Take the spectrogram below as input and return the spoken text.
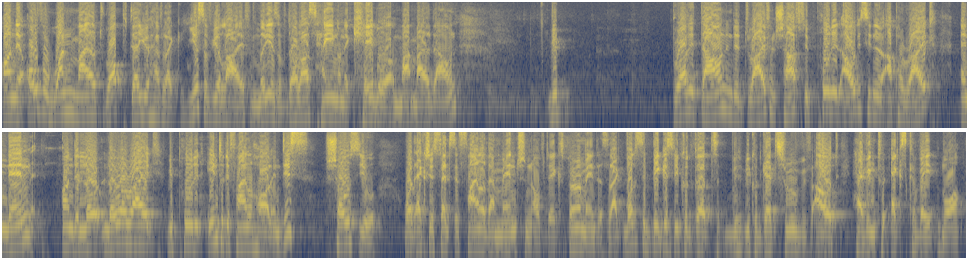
on an over one mile drop. There you have like years of your life, millions of dollars hanging on a cable a mi- mile down. We brought it down in the drive and shafts. We pulled it out. You see in the upper right, and then on the lo- lower right, we pulled it into the final hall. And this shows you what actually sets the final dimension of the experiment. It's like, what's the biggest we could, got, we could get through without having to excavate more?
